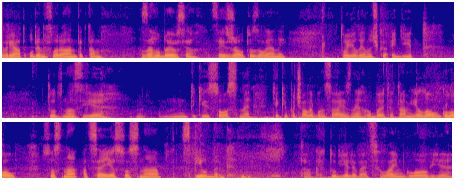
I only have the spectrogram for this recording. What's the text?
в ряд, один флорантик там загубився, цей жовто-зелений. То ялиночка Едіт. Тут у нас є такі сосни, тільки почали бонсаї з них робити. Там є Love Glow сосна, а це є сосна Spielberg. Тут є лівець Lime є.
